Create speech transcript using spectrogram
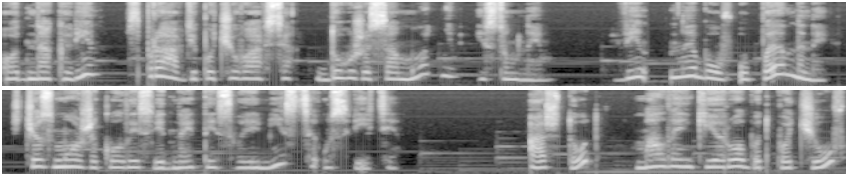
Однак він справді почувався дуже самотнім і сумним. Він не був упевнений, що зможе колись віднайти своє місце у світі. Аж тут маленький робот почув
